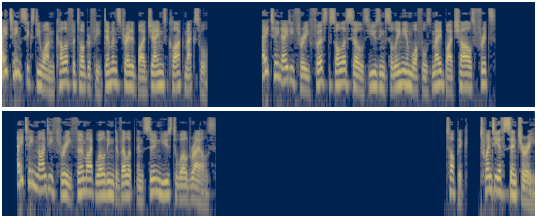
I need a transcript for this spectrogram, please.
1861 color photography demonstrated by James Clerk Maxwell. 1883 First solar cells using selenium waffles made by Charles Fritts 1893 Thermite welding developed and soon used to weld rails. Topic: 20th century.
